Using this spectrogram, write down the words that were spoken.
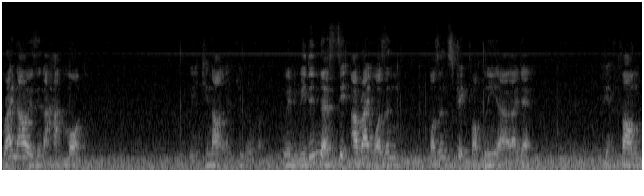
Right now it's in a hard mode. We cannot let you know. When we didn't uh, sit upright wasn't wasn't straight properly uh, like that. You have found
